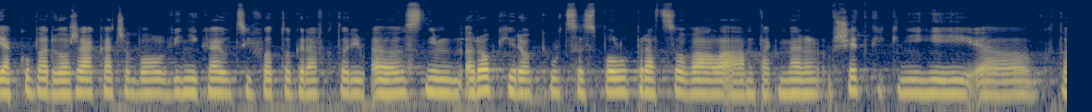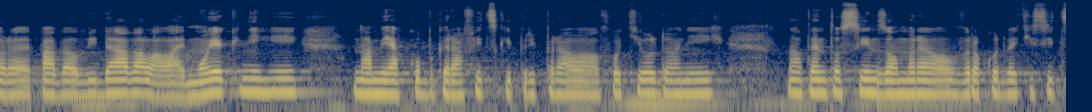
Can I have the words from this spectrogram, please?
Jakuba Dvořáka, čo bol vynikajúci fotograf, ktorý e, s ním roky, roky spolupracoval a takmer všetky knihy, e, ktoré Pavel vydával, ale aj moje knihy, nám Jakub graficky pripravoval, fotil do nich. No a tento syn zomrel v roku 2017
